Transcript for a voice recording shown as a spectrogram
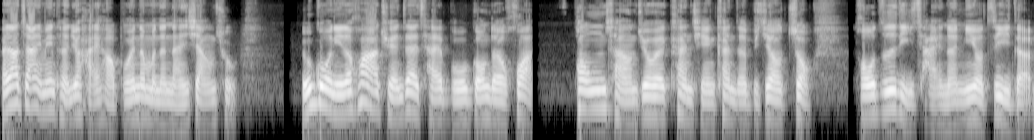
回到家里面可能就还好，不会那么的难相处。如果你的化权在财帛宫的话，通常就会看钱看得比较重。投资理财呢，你有自己的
